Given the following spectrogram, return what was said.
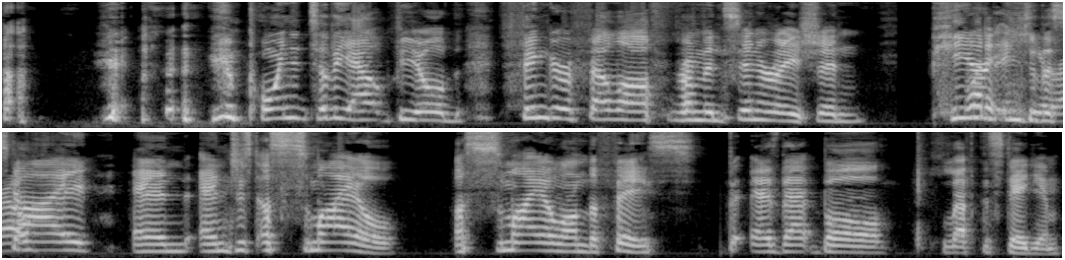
Pointed to the outfield, finger fell off from incineration, peered into the sky, and and just a smile, a smile on the face as that ball left the stadium.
